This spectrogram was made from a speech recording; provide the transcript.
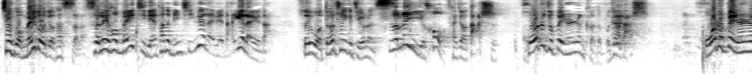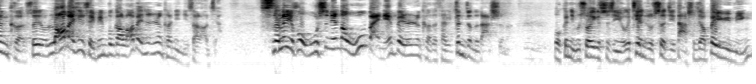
结果没多久他死了，死了以后没几年他的名气越来越大，越来越大。所以我得出一个结论：死了以后才叫大师，活着就被人认可的不叫大师。活着被人认可，所以老百姓水平不高，老百姓认可你，你算老几啊。死了以后五十年到五百年被人认可的才是真正的大师呢。我跟你们说一个事情，有个建筑设计大师叫贝聿铭，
